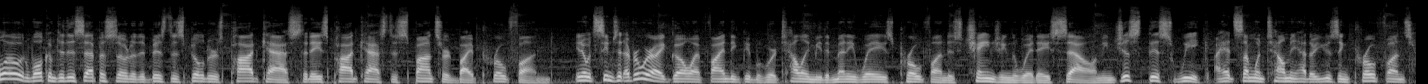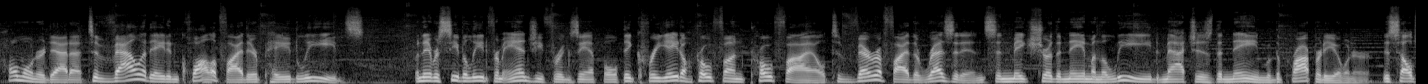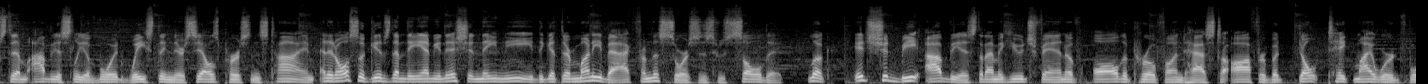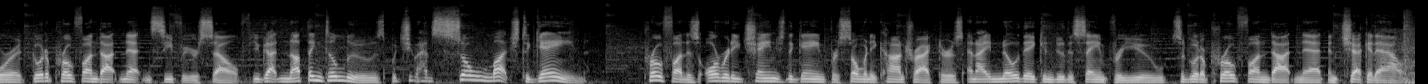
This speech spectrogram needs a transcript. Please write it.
Hello, and welcome to this episode of the Business Builders Podcast. Today's podcast is sponsored by ProFund. You know, it seems that everywhere I go, I'm finding people who are telling me the many ways ProFund is changing the way they sell. I mean, just this week, I had someone tell me how they're using ProFund's homeowner data to validate and qualify their paid leads. When they receive a lead from Angie, for example, they create a ProFund profile to verify the residence and make sure the name on the lead matches the name of the property owner. This helps them obviously avoid wasting their salesperson's time, and it also gives them the ammunition they need to get their money back from the sources who sold it. Look, it should be obvious that I'm a huge fan of all the ProFund has to offer, but don't take my word for it. Go to profund.net and see for yourself. You got nothing to lose, but you have so much to gain. ProFund has already changed the game for so many contractors, and I know they can do the same for you. So go to profund.net and check it out.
